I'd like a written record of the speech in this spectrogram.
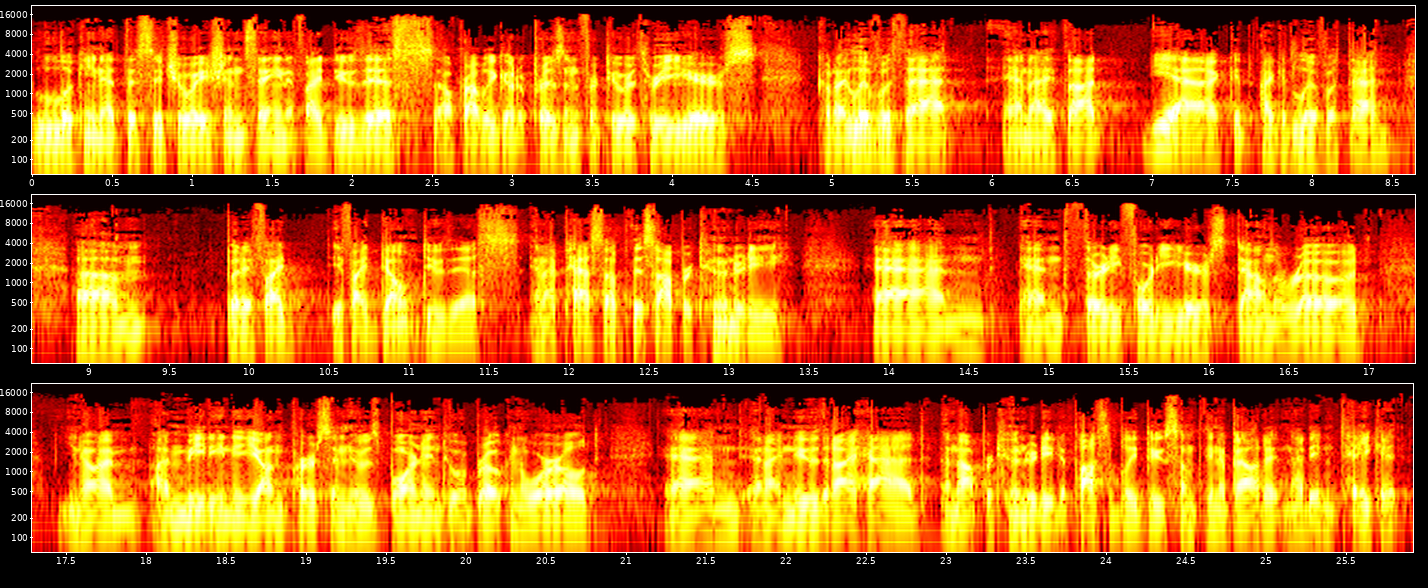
looking at the situation, saying, if I do this, I'll probably go to prison for two or three years. Could I live with that? And I thought, yeah, I could, I could live with that. Um, but if I, if I don't do this and I pass up this opportunity, and, and 30, 40 years down the road, you know, I'm, I'm meeting a young person who was born into a broken world, and, and I knew that I had an opportunity to possibly do something about it, and I didn't take it.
